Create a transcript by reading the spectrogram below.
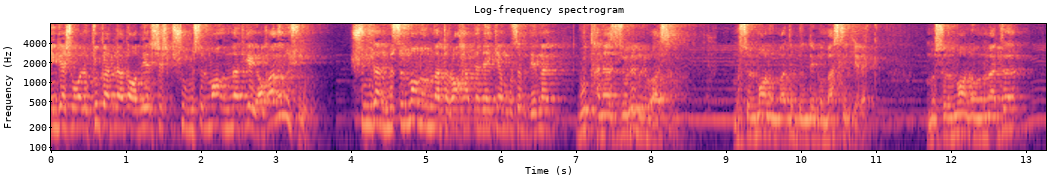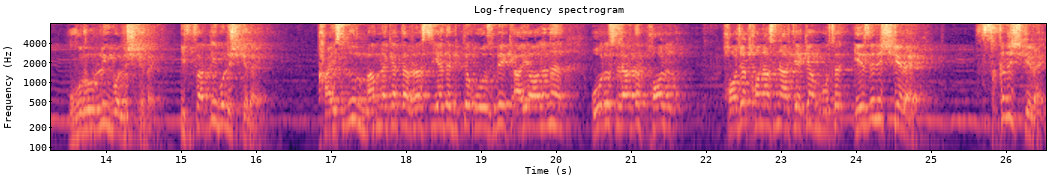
Engashib olib ko'katlarni olib berishish shu musulmon ummatiga yoqadimi shu? Shundan musulmon ummati rohatlanayotgan bo'lsa demak bu tanazzuli bilib olsin. Musulmon ummati bunday bo'lmasligi kerak. Musulmon ummati g'ururli bo'lishi kerak iffatli bo'lishi kerak. Qaysidir mamlakatda rossiyada bitta o'zbek ayolini o'rislarda pol hojatxonasini artayotgan bo'lsa ezilish kerak siqilish kerak.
